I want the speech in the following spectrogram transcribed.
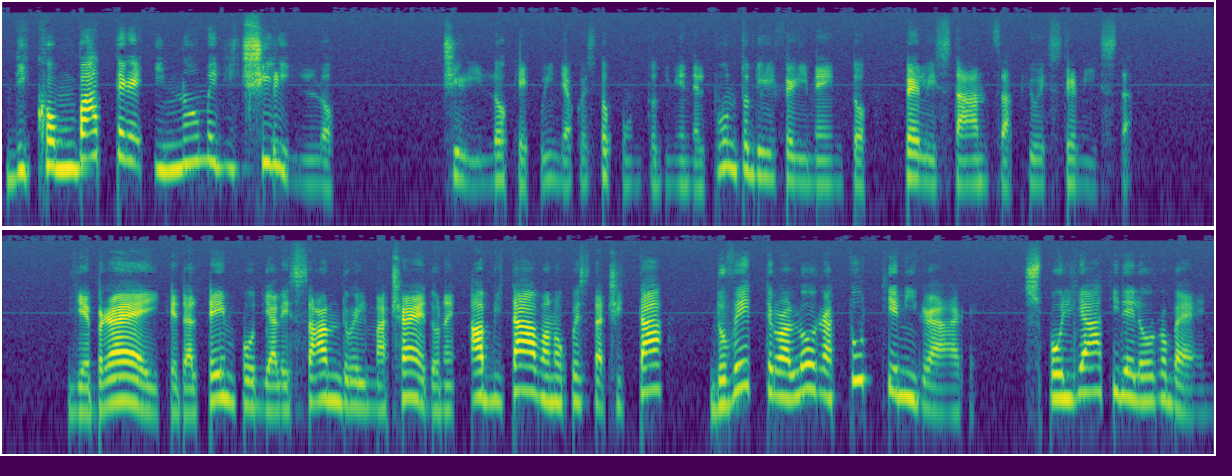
di combattere in nome di Cirillo. Cirillo che quindi a questo punto diviene il punto di riferimento per l'istanza più estremista. Gli ebrei che dal tempo di Alessandro il Macedone abitavano questa città dovettero allora tutti emigrare, spogliati dei loro beni,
